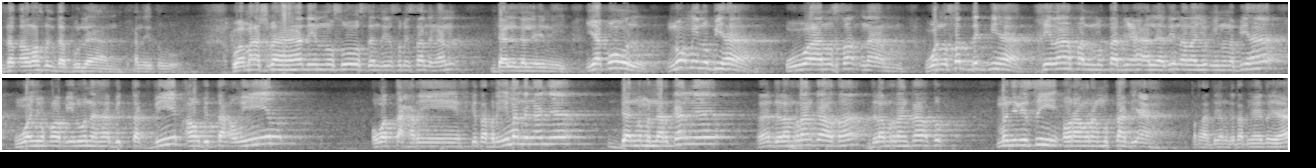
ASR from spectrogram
zat Allah seperti zat bulan, bukan itu. Wa ma asbaha nusus dan semisal dengan dalil-dalil ini. Yaqul nu'minu biha wa nusadnam wa nusaddiq biha khilafan muttabi'ah alladziina la yu'minuna biha wa yuqabilunaha bitakdzib aw bitta'wil wa tahrif. Kita beriman dengannya dan membenarkannya eh, dalam rangka apa? Dalam rangka untuk menyelisih orang-orang muttabi'ah. Perhatikan kitabnya itu ya.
